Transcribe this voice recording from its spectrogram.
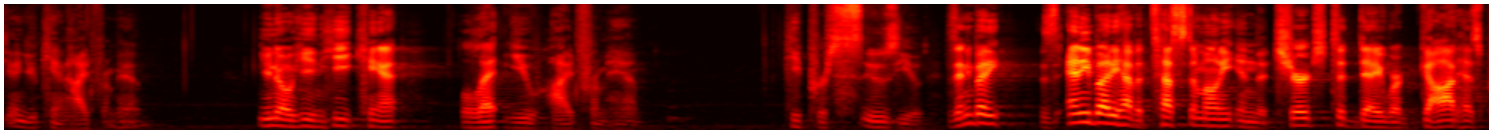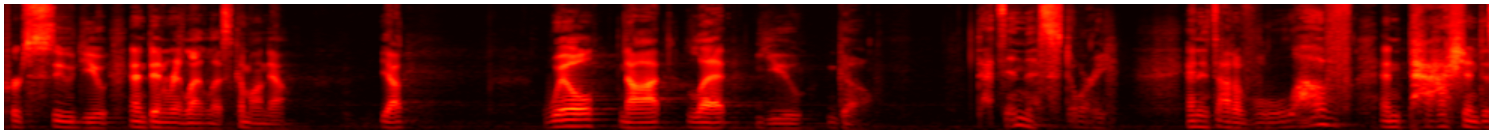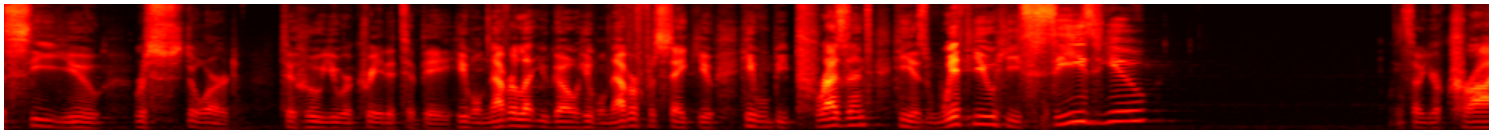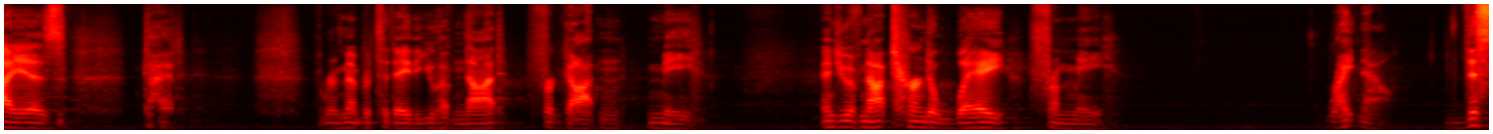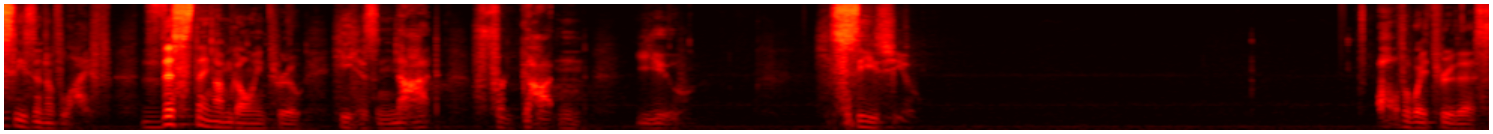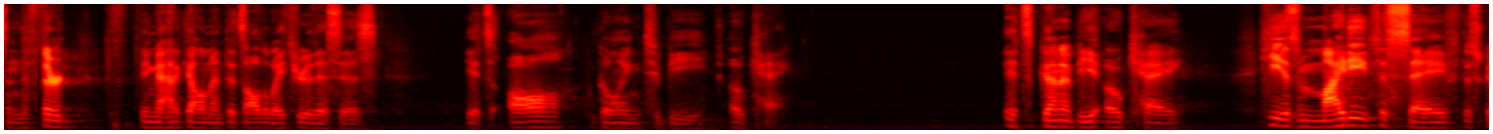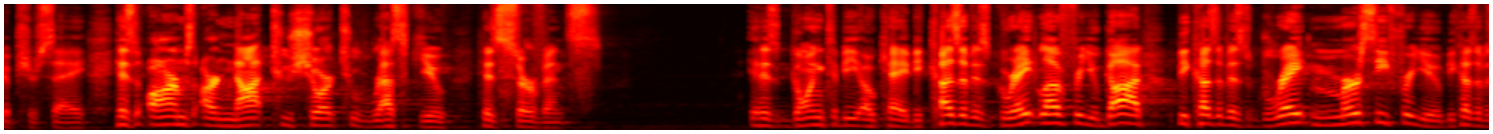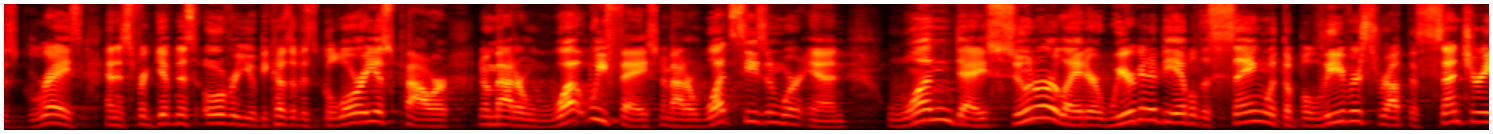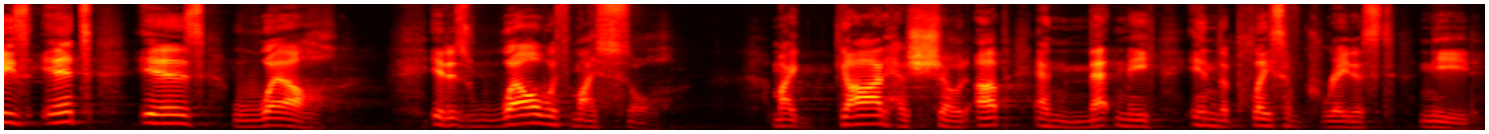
You, know, you can't hide from Him. You know, he, he can't let you hide from Him. He pursues you. Does anybody, does anybody have a testimony in the church today where God has pursued you and been relentless? Come on now. Yep. Will not let you go. That's in this story. And it's out of love and passion to see you restored to who you were created to be. He will never let you go. He will never forsake you. He will be present. He is with you. He sees you. And so your cry is God, remember today that you have not forgotten me. and you have not turned away from me. Right now, this season of life, this thing I'm going through, he has not forgotten you. He sees you. It's all the way through this. And the third thematic element that's all the way through this is it's all going to be okay. It's going to be okay. He is mighty to save, the scriptures say. His arms are not too short to rescue his servants. It is going to be okay because of his great love for you, God, because of his great mercy for you, because of his grace and his forgiveness over you, because of his glorious power, no matter what we face, no matter what season we're in, one day, sooner or later, we're going to be able to sing with the believers throughout the centuries It is well. It is well with my soul. My God has showed up and met me in the place of greatest need.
